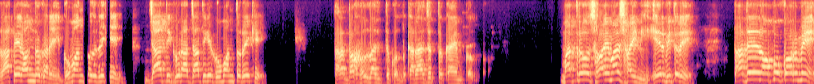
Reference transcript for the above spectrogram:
রাতের অন্ধকারে ঘুমান্ত রেখে, জাতি গোড়া জাতিকে ঘুমান্ত রেখে তারা দখলদারিত্ব করল রাজত্ব কায়েম করল। মাত্র ছয় মাস হয়নি, এর ভিতরে তাদের অপকর্মের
